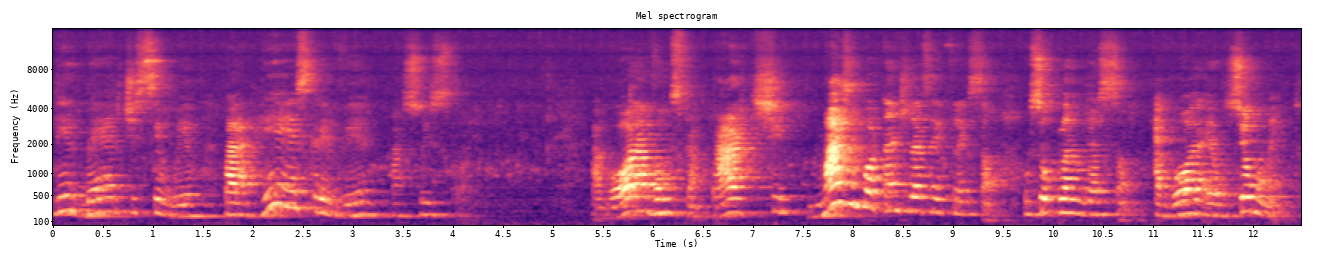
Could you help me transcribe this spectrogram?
Liberte seu eu para reescrever a sua história. Agora vamos para a parte mais importante dessa reflexão, o seu plano de ação. Agora é o seu momento.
